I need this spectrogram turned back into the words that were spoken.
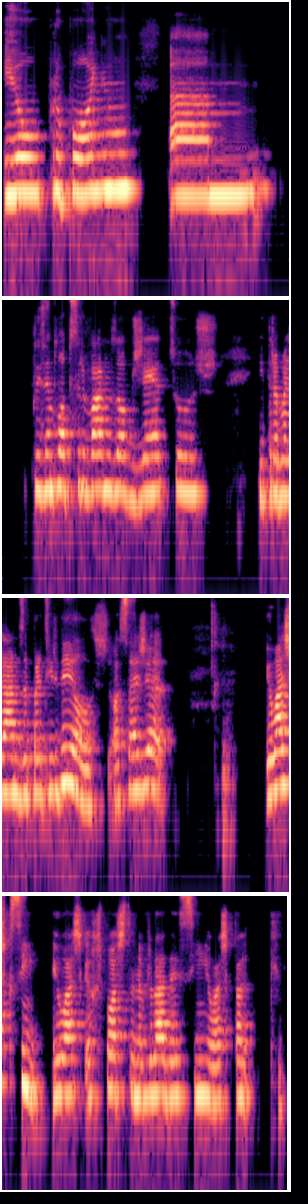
eu proponho, um, por exemplo, observarmos objetos e trabalharmos a partir deles. Ou seja, eu acho que sim, eu acho que a resposta na verdade é sim, eu acho que, tá, que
